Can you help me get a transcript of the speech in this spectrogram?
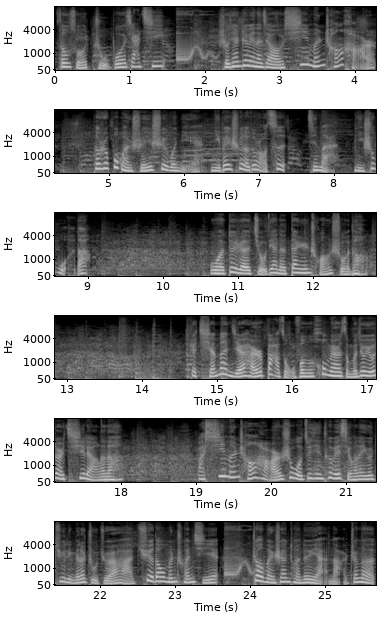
搜索主播佳期。首先这位呢叫西门长海儿，他说不管谁睡过你，你被睡了多少次，今晚你是我的。我对着酒店的单人床说道：“这前半截还是霸总风，后面怎么就有点凄凉了呢？”啊，西门长海是我最近特别喜欢的一个剧里面的主角哈，《雀刀门传奇》，赵本山团队演的，真的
